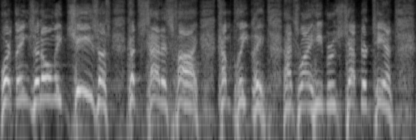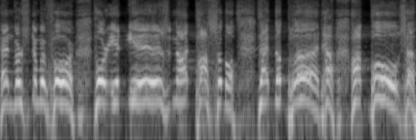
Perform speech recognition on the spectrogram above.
were things that only Jesus could satisfy completely. That's why Hebrews chapter 10 and verse number 4 For it is not possible that the blood uh, of bulls uh,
